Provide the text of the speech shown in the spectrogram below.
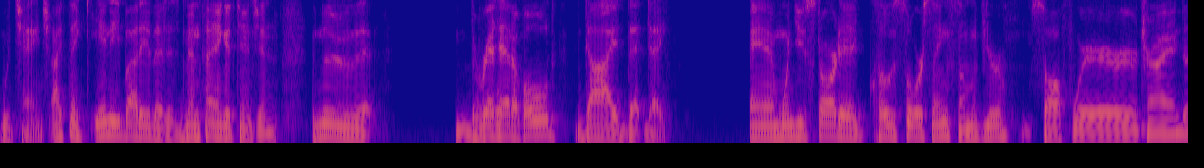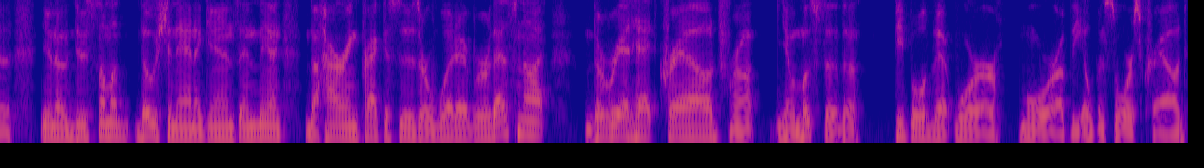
would change. I think anybody that has been paying attention knew that the Red Hat of old died that day. And when you started closed sourcing some of your software, trying to, you know, do some of those shenanigans, and then the hiring practices or whatever, that's not the Red Hat crowd from, you know, most of the people that were more of the open source crowd,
